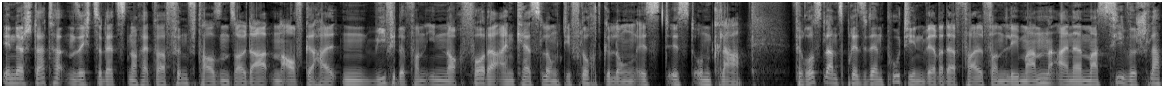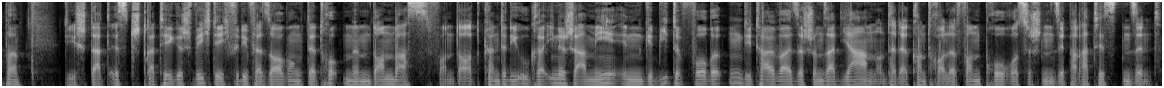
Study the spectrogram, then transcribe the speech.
In der Stadt hatten sich zuletzt noch etwa 5000 Soldaten aufgehalten. Wie viele von ihnen noch vor der Einkesselung die Flucht gelungen ist, ist unklar. Für Russlands Präsident Putin wäre der Fall von Liman eine massive Schlappe. Die Stadt ist strategisch wichtig für die Versorgung der Truppen im Donbass. Von dort könnte die ukrainische Armee in Gebiete vorrücken, die teilweise schon seit Jahren unter der Kontrolle von prorussischen Separatisten sind.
